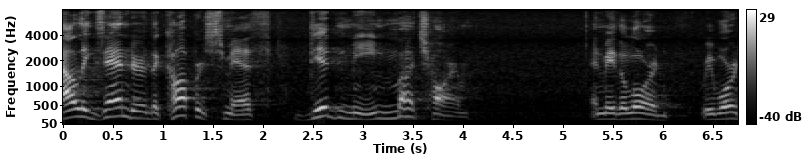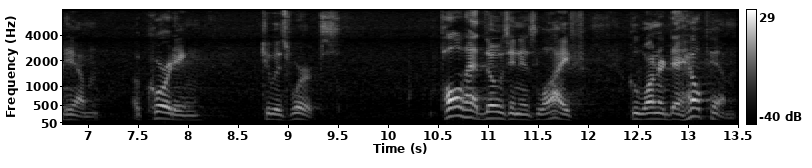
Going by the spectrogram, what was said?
Alexander the coppersmith did me much harm. And may the Lord reward him according to his works. Paul had those in his life who wanted to help him.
